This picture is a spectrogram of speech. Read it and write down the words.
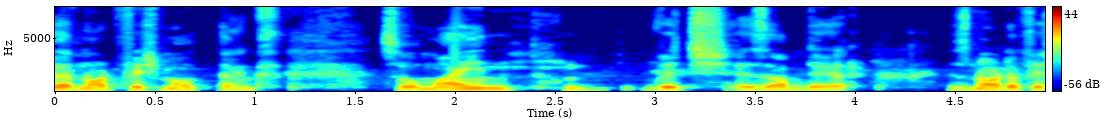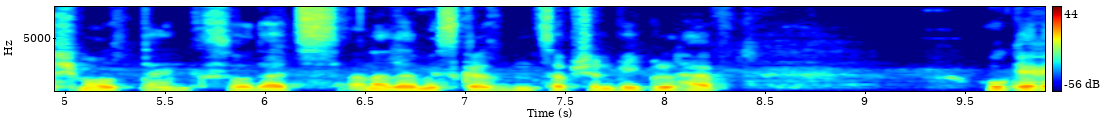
they're not fish mouth tanks. So mine which is up there is not a fish mouth tank. So that's another misconception people have. Okay.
